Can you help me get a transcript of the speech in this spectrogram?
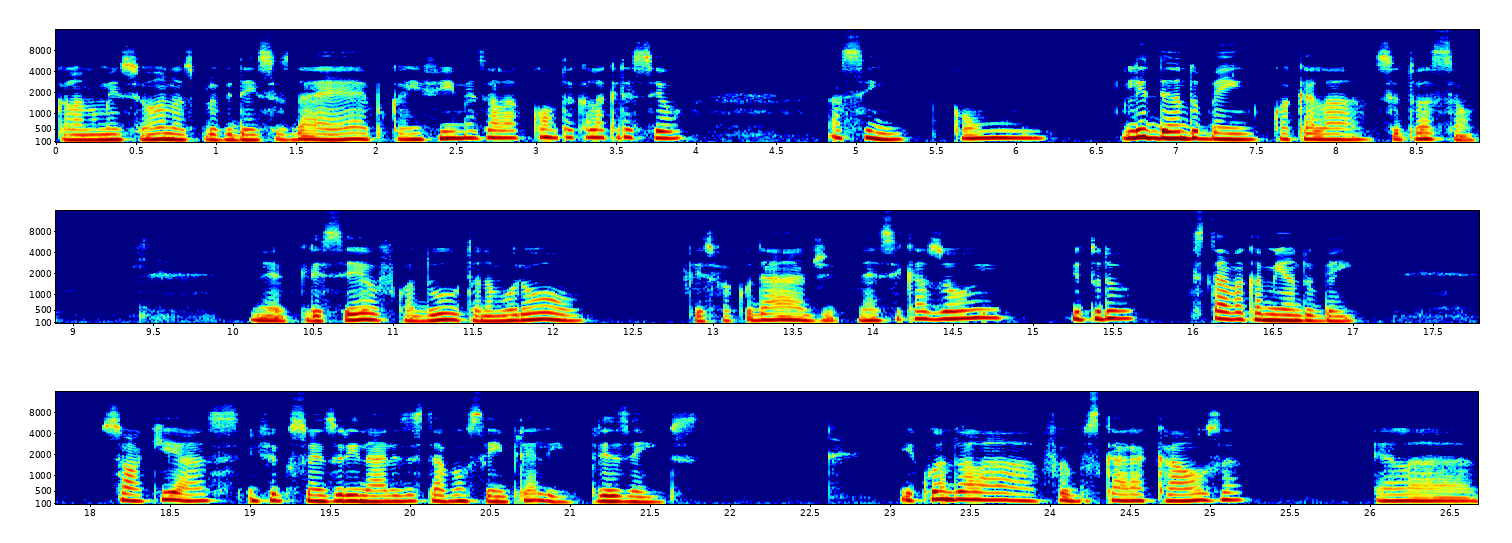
ela não menciona as providências da época, enfim, mas ela conta que ela cresceu assim, com lidando bem com aquela situação. Né? Cresceu, ficou adulta, namorou, fez faculdade, né? se casou e, e tudo estava caminhando bem. Só que as infecções urinárias estavam sempre ali, presentes. E quando ela foi buscar a causa, ela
